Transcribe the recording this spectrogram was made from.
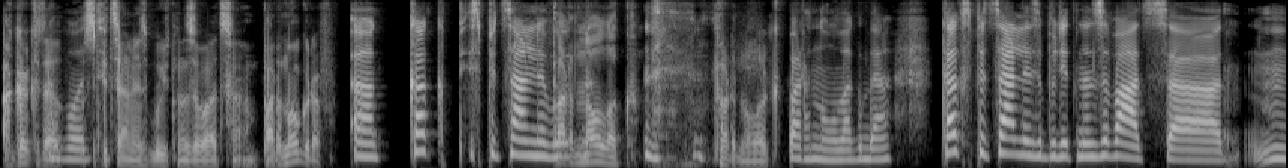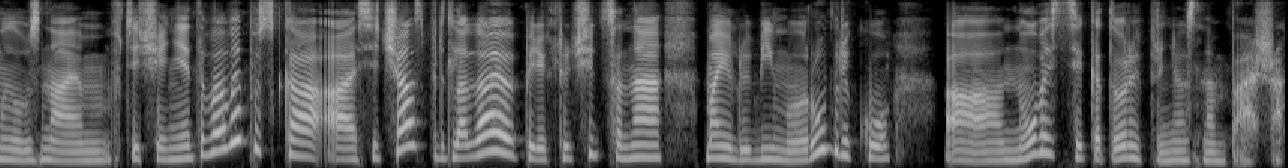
А как эта Вот. специальность будет называться? Порнограф? А как специальный Порнолог. Порнолог. Порнолог, да. Как специальность будет называться, мы узнаем в течение этого выпуска. А сейчас предлагаю переключиться на мою любимую рубрику а, новости, которые принес нам Паша.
